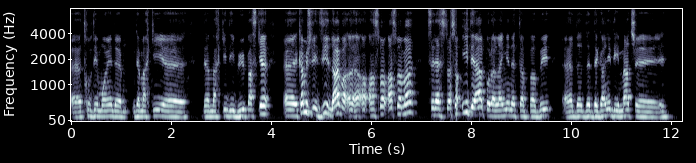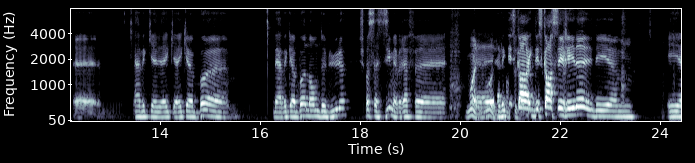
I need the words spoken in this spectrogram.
euh, trouvent des moyens de, de marquer, euh, de marquer des buts. Parce que, comme je l'ai dit, live, en, en, ce, en, ce, moment, c'est la situation idéale pour le Lightning de Tampa Bay euh, de, gagner des matchs euh, euh, avec, avec, un bas, ben avec un bas nombre de buts. Là. Je ne sais pas si ça se dit, mais bref. avec, des scores, avec des scores serrés, là, des. Et,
